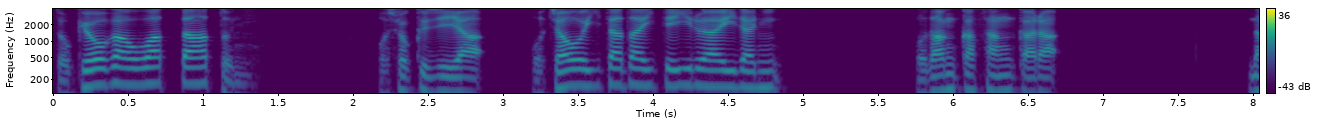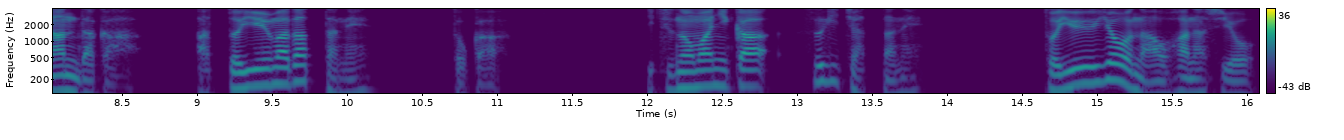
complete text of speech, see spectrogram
度胸が終わった後にお食事やお茶をいただいている間にお檀家さんから「なんだかあっという間だったね」とか「いつの間にか過ぎちゃったね」というようなお話を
